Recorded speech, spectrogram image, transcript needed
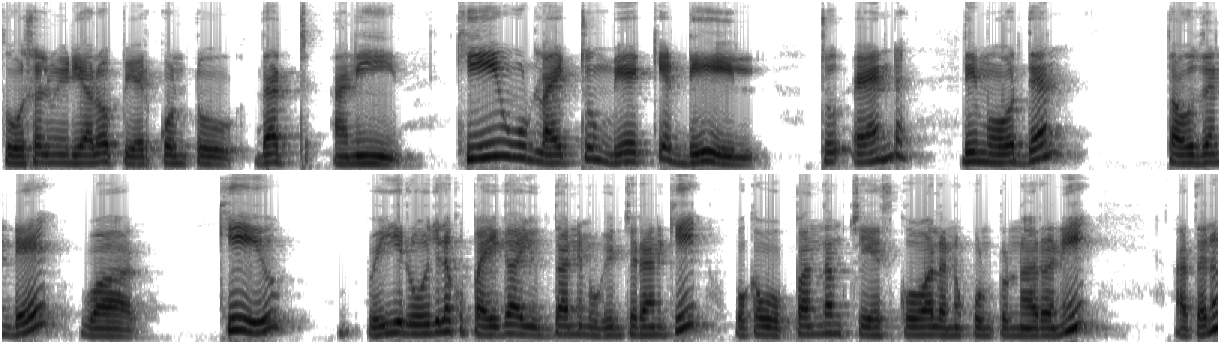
Social మీడియాలో పేర్కొంటూ. దట్ అని. Kyiv would like to make a deal to end the more than thousand day war Kyiv వెయ్యి రోజులకు పైగా యుద్ధాన్ని ముగించడానికి ఒక ఒప్పందం చేసుకోవాలనుకుంటున్నారు అని అతను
